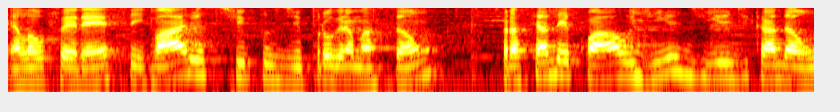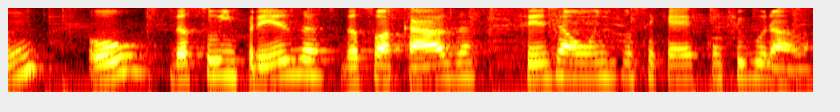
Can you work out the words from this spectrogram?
ela oferece vários tipos de programação para se adequar ao dia a dia de cada um ou da sua empresa, da sua casa, seja onde você quer configurá-la.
